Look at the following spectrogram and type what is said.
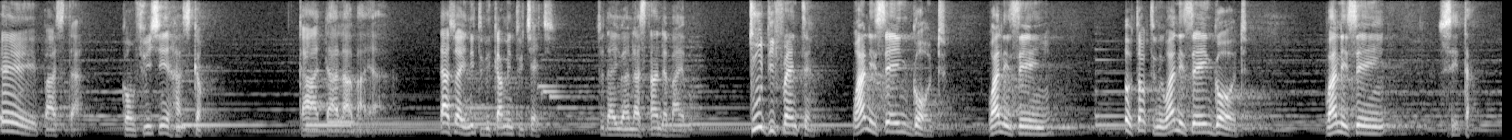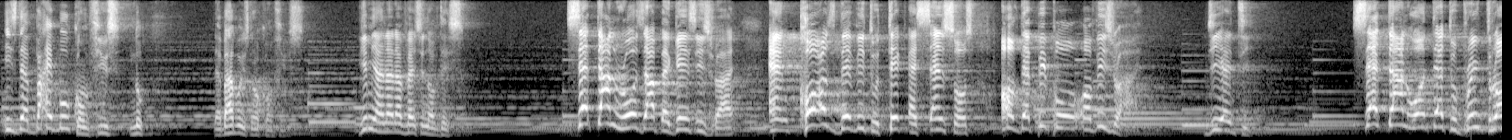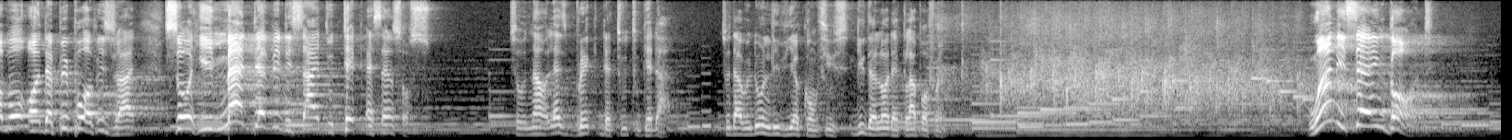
Hey, Pastor, confusion has come. That's why you need to be coming to church so that you understand the Bible. Two different things. One is saying God, one is saying, oh, talk to me. One is saying God, one is saying Satan. Is the Bible confused? No. The Bible is not confused. Give me another version of this. Satan rose up against Israel and caused David to take a census of the people of Israel. GNT. Satan wanted to bring trouble on the people of Israel, so he made David decide to take a census. So now let's break the two together so that we don't leave here confused. Give the Lord a clap offering. One is saying God,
